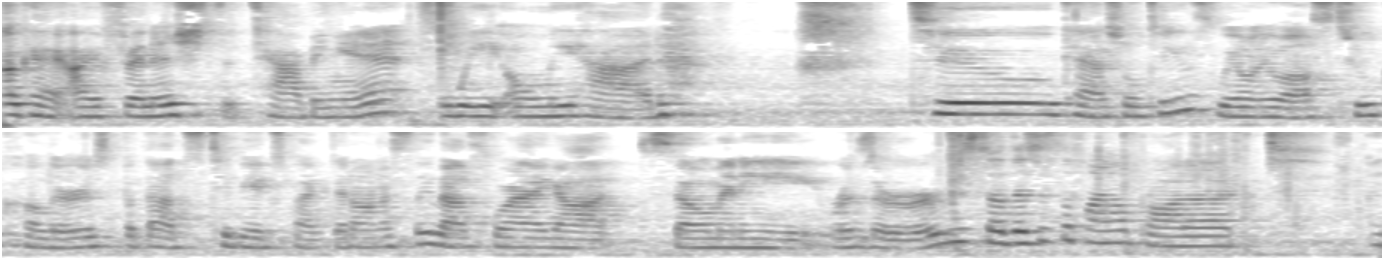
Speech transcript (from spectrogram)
Okay, I finished tabbing it. We only had two casualties. We only lost two colors, but that's to be expected, honestly. That's why I got so many reserves. So this is the final product. I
